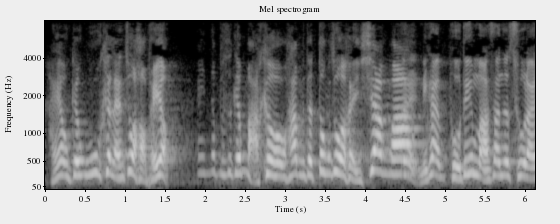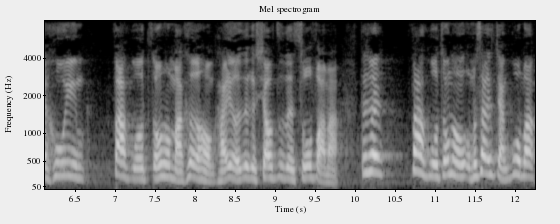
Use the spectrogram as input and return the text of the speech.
还要跟乌克兰做好朋友，哎，那不是跟马克龙他们的动作很像吗？对，你看，普京马上就出来呼应法国总统马克龙还有这个肖兹的说法嘛，但是？法国总统，我们上次讲过吗？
